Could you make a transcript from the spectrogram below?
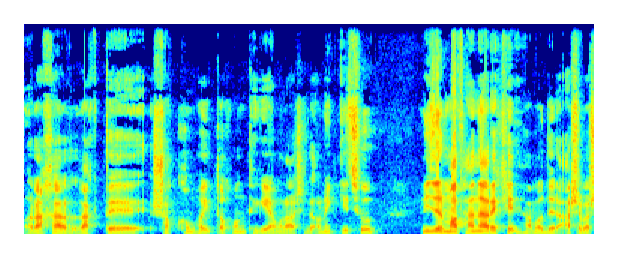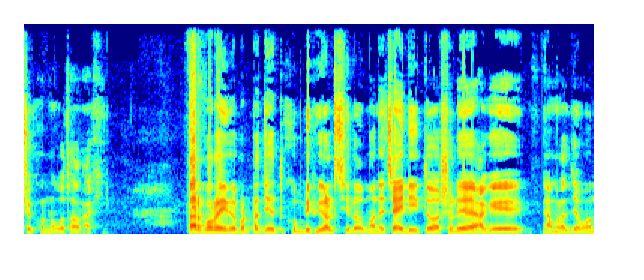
রাখার রাখতে সক্ষম হই, তখন থেকে আমরা আসলে অনেক কিছু নিজের মাথায় না রেখে আমাদের আশেপাশে অন্য কোথাও রাখি। তারপরে এই ব্যাপারটা যেহেতু খুব ডিফিকাল্ট ছিল মানে চাইলেই তো আসলে আগে আমরা যেমন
